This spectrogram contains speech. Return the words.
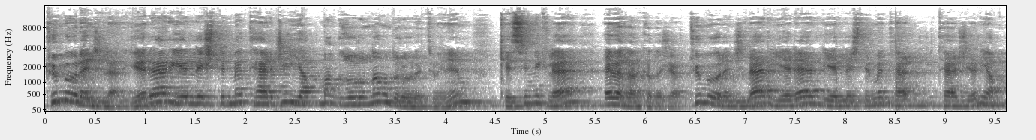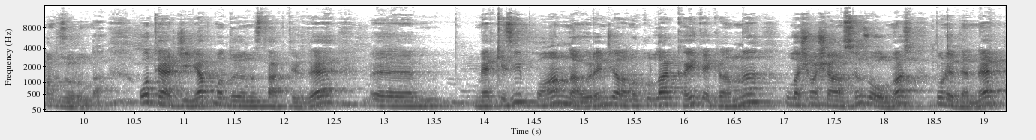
Tüm öğrenciler yerel yerleştirme tercih yapmak zorunda mıdır öğretmenim? Kesinlikle evet arkadaşlar. Tüm öğrenciler yerel yerleştirme ter- tercihlerini yapmak zorunda. O tercihi yapmadığınız takdirde e, merkezi puanla öğrenci alan okullar kayıt ekranına ulaşma şansınız olmaz. Bu nedenle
